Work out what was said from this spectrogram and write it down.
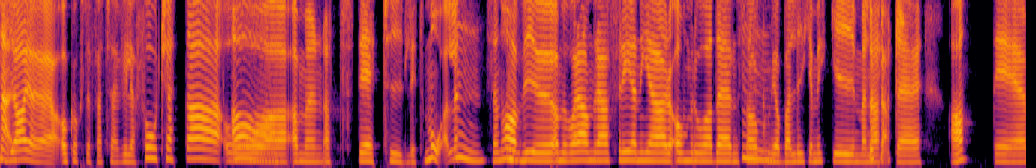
menar? Ja, ja, ja, och också för att så här, vilja fortsätta och Ah. ja, men, att det är ett tydligt mål. Mm. Sen har Mm. vi ju ja, men våra andra föreningar och områden som Mm. kommer jobba lika mycket i men Såklart. att eh, ja, det,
